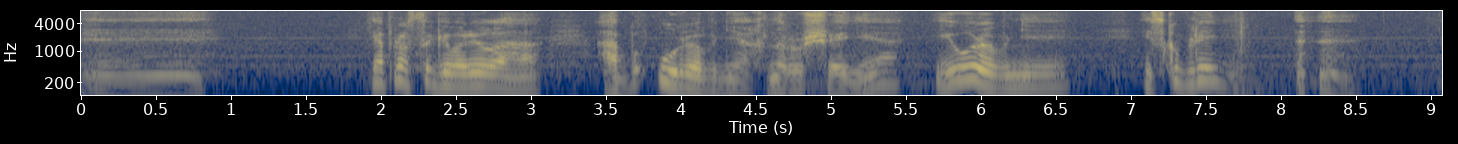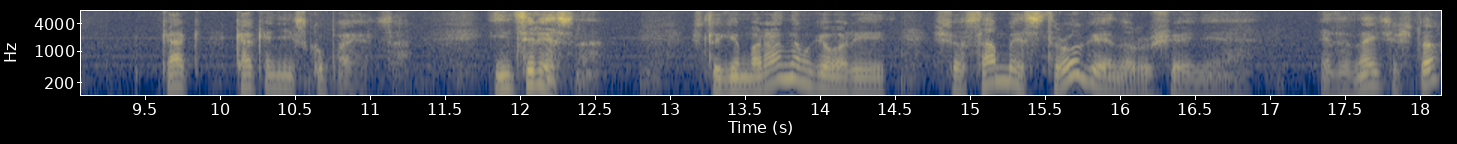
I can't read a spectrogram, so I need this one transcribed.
Э, я просто говорю о, об уровнях нарушения и уровне искупления. Как, как они искупаются. Интересно, что Гемора нам говорит, что самое строгое нарушение, это знаете что?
